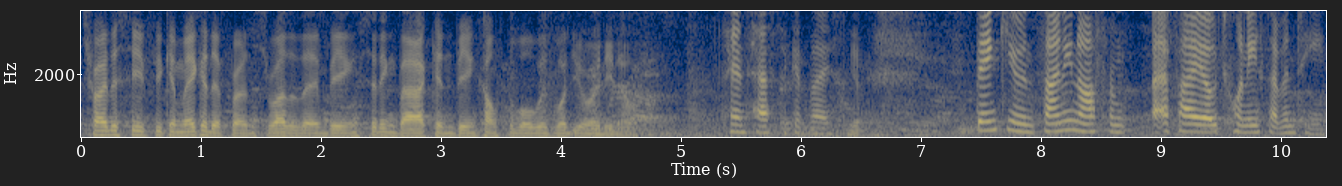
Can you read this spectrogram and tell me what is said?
try to see if you can make a difference rather than being sitting back and being comfortable with what you already know. Fantastic advice. Yeah. Thank you, and signing off from FIO 2017.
